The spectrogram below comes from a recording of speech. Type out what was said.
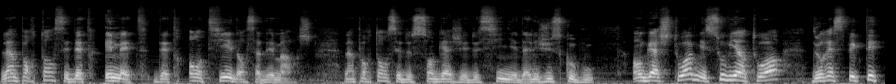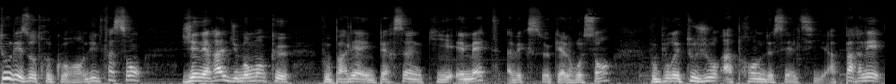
L'important c'est d'être émette, d'être entier dans sa démarche. L'important c'est de s'engager, de signer, d'aller jusqu'au bout. Engage-toi, mais souviens-toi de respecter tous les autres courants. D'une façon générale, du moment que vous parlez à une personne qui est émette avec ce qu'elle ressent, vous pourrez toujours apprendre de celle-ci. À parler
